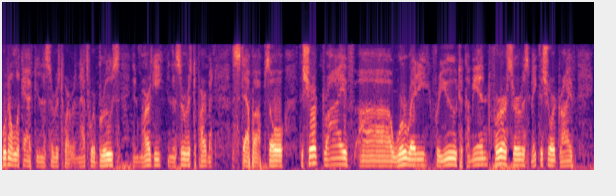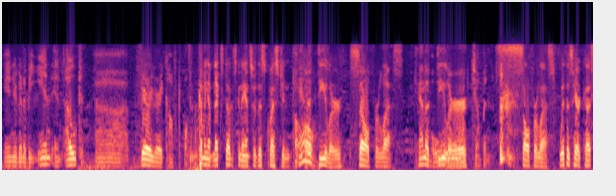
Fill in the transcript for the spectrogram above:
we're going to look after you in the service department. And that's where Bruce and Margie in the service department step up. So the short drive, uh, we're ready for you to come in for our service, make the short drive, and you're going to be in and out uh, very, very comfortable. Coming up next, Doug's going to answer this question: Can Uh-oh. a dealer sell for less? Can a dealer jumping. sell for less with his haircut?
